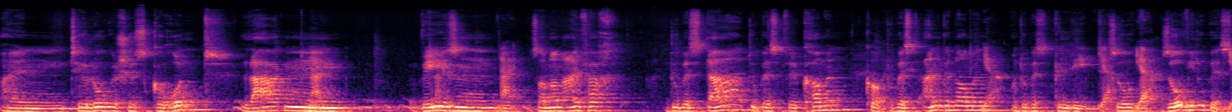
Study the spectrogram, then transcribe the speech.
ein theologisches Grundlagenwesen, sondern einfach Du bist da, du bist willkommen, Correct. du bist angenommen ja. und du bist geliebt. Ja. So, ja. so wie du bist.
